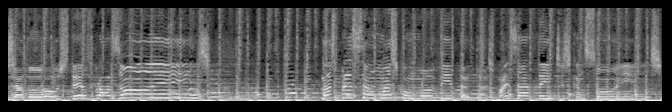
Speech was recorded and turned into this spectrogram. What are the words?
Já adorou os teus brasões, na expressão mais comovida das mais ardentes canções.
